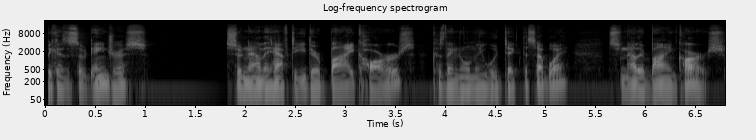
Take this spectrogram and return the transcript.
because it's so dangerous. So now they have to either buy cars because they normally would take the subway. So now they're buying cars.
